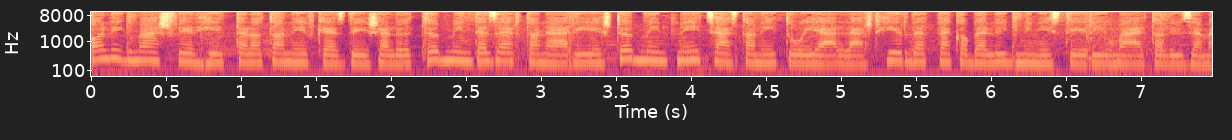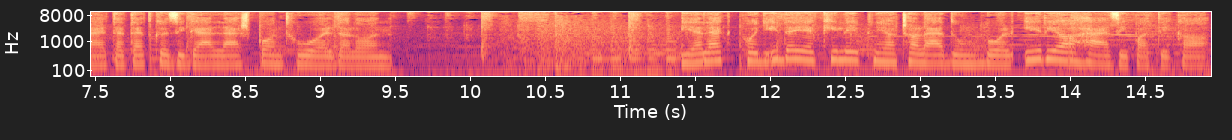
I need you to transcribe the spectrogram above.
Alig másfél héttel a tanévkezdés előtt több mint ezer tanári és több mint 400 tanítói állást hirdettek a belügyminisztérium által üzemeltetett közigállás.hu oldalon. Jelek, hogy ideje kilépni a családunkból, írja a házi patika.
